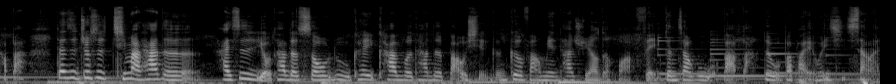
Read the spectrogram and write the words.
好吧，但是就是起码他的还是有他的收入，可以 cover 他的保险跟各方面他需要的花费，跟照顾我爸爸。对，我爸爸也会一起上来。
